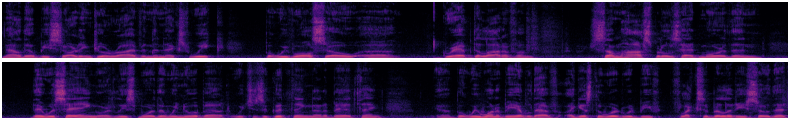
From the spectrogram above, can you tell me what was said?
Now they'll be starting to arrive in the next week, but we've also uh, grabbed a lot of them. Some hospitals had more than they were saying, or at least more than we knew about, which is a good thing, not a bad thing. Uh, but we want to be able to have, I guess the word would be flexibility, so that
